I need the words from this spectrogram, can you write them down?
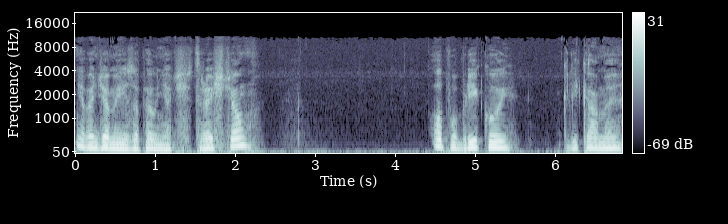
Nie będziemy jej zapełniać treścią. Opublikuj. Klikamy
